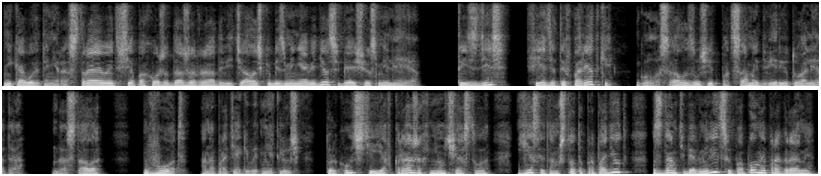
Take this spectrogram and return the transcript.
Никого это не расстраивает, все, похоже, даже рады, ведь Алочка без меня ведет себя еще смелее. «Ты здесь? Федя, ты в порядке?» Голос Аллы звучит под самой дверью туалета. «Достала?» «Вот», — она протягивает мне ключ, — «только учти, я в кражах не участвую. Если там что-то пропадет, сдам тебя в милицию по полной программе.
